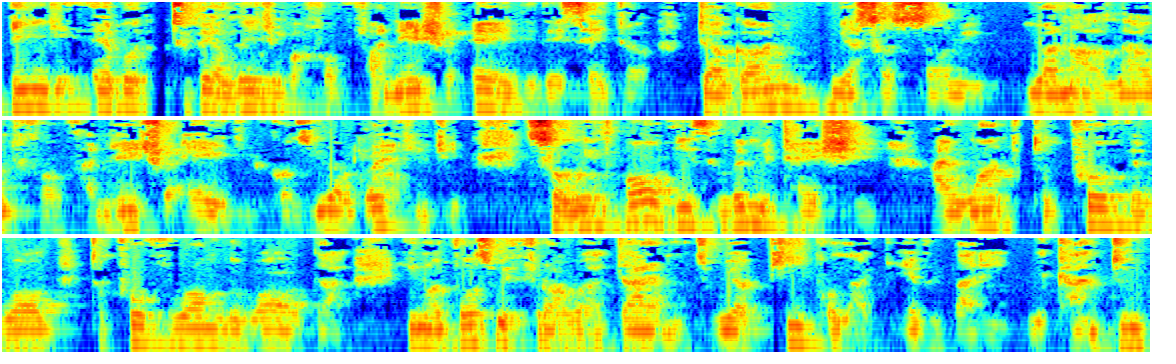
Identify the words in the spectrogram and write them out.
being able to be eligible for financial aid, they said, Dogon, we are so sorry you are not allowed for financial aid because you are a refugee. So with all these limitations, I want to prove the world, to prove wrong the world that, you know, those we throw our diamonds, we are people like everybody. We can do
